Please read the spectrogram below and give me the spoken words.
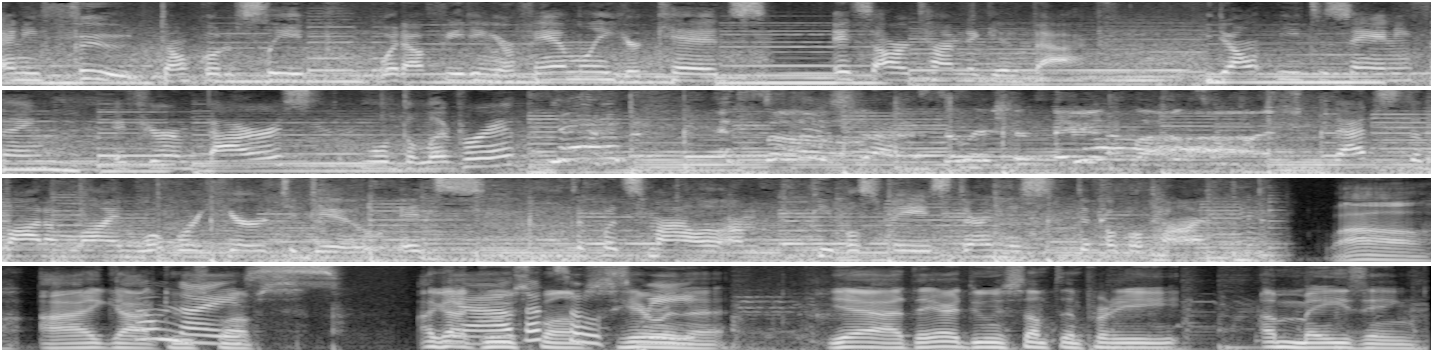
any food, don't go to sleep without feeding your family, your kids. It's our time to give back. You don't need to say anything. If you're embarrassed, we'll deliver it. Yes! It's delicious. Delicious. They love it so much. That's the bottom line, what we're here to do. It's to put smile on people's face during this difficult time. Wow, I got How goosebumps. nice. I got Yeah, that's so goosebumps hearing that. Yeah, they are doing something pretty amazing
